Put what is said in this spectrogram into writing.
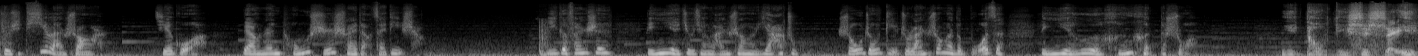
就去踢蓝双儿，结果两人同时摔倒在地上。一个翻身，林叶就将蓝双儿压住，手肘抵住蓝双儿的脖子。林叶恶狠狠地说：“你到底是谁？”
